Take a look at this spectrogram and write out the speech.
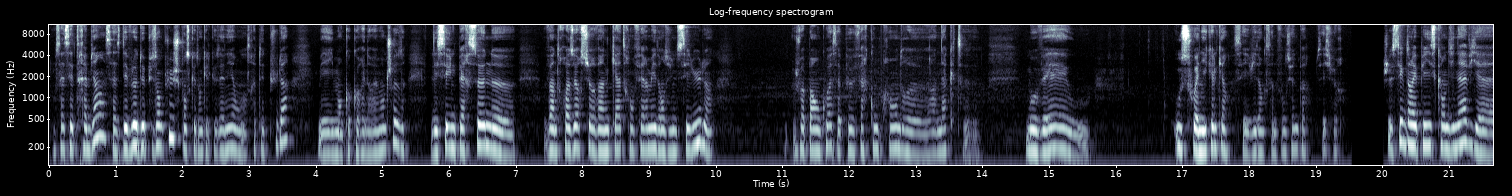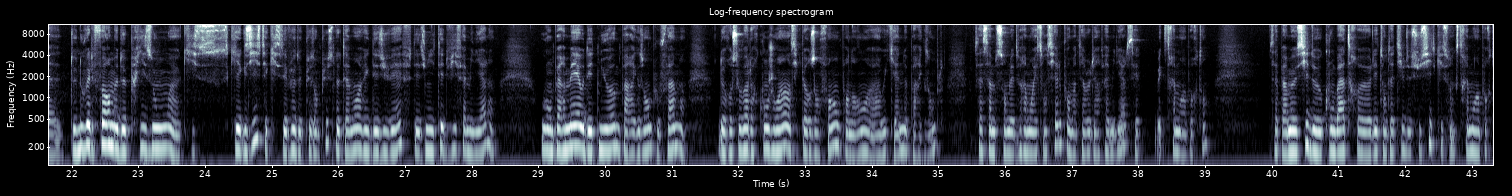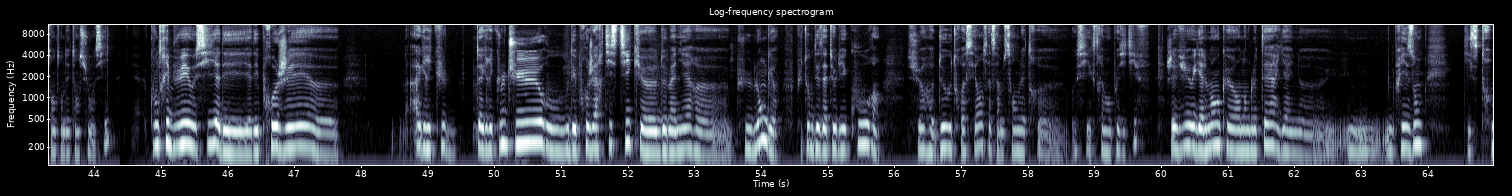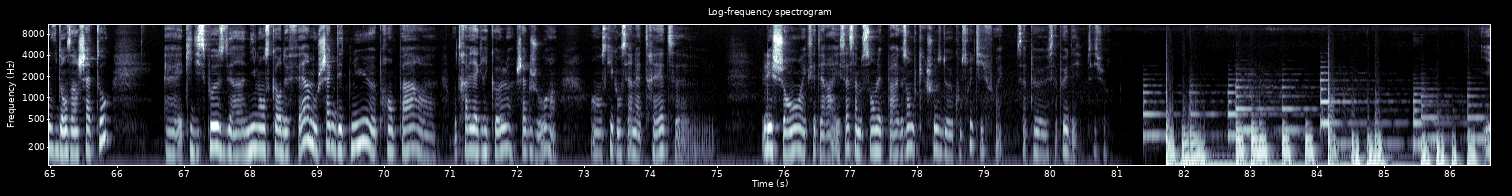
Donc ça c'est très bien, ça se développe de plus en plus. Je pense que dans quelques années on n'en sera peut-être plus là, mais il manque encore énormément de choses. Laisser une personne 23 euh, heures sur 24 enfermée dans une cellule, je vois pas en quoi ça peut faire comprendre euh, un acte euh, mauvais ou, ou soigner quelqu'un. C'est évident que ça ne fonctionne pas, c'est sûr. Je sais que dans les pays scandinaves, il y a de nouvelles formes de prison qui, qui existent et qui se développent de plus en plus, notamment avec des UVF, des unités de vie familiale, où on permet aux détenus hommes, par exemple, ou femmes, de recevoir leurs conjoints ainsi que leurs enfants pendant un week-end, par exemple. Ça, ça me semble être vraiment essentiel pour maintenir le lien familial, c'est extrêmement important. Ça permet aussi de combattre euh, les tentatives de suicide qui sont extrêmement importantes en détention aussi. Contribuer aussi à des, projets euh, d'agriculture ou des projets artistiques euh, de manière euh, plus longue, plutôt que des ateliers courts sur deux ou trois séances, ça, ça me semble être euh, aussi extrêmement positif. J'ai vu également qu'en Angleterre, il y a une, prison qui se trouve dans un château euh, qui dispose d'un immense corps de ferme où chaque détenu euh, prend part au travail agricole chaque jour en ce qui concerne la traite, les champs, etc. Et ça, ça me semble être par exemple quelque chose de constructif. Ouais. Ça, peut, ça peut aider, c'est sûr.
